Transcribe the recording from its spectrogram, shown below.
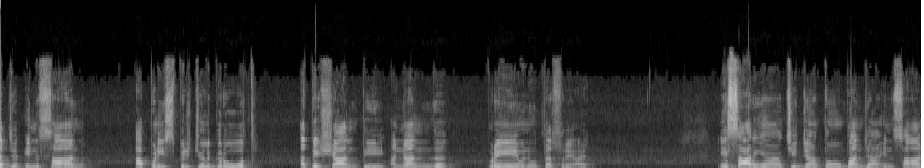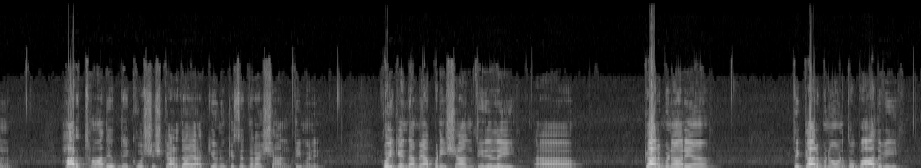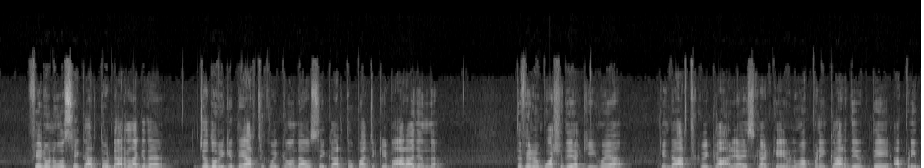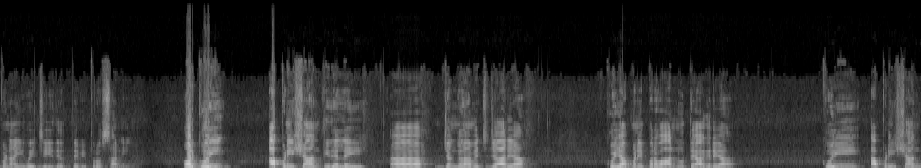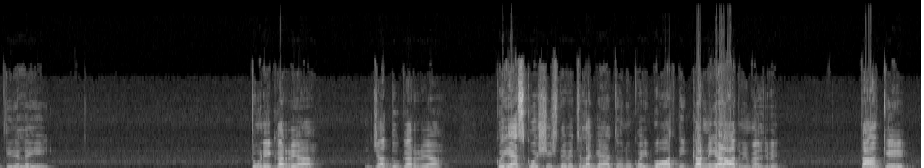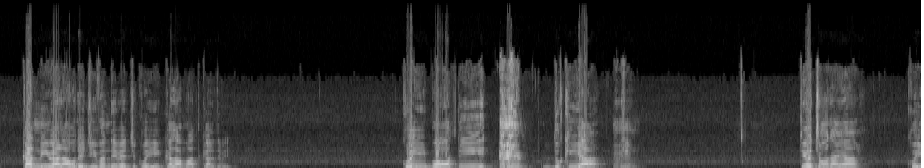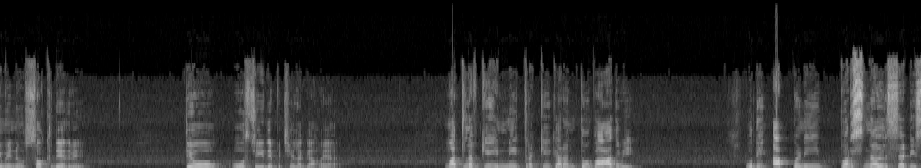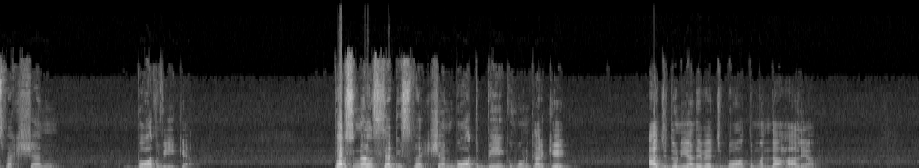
ਅੱਜ ਇਨਸਾਨ ਆਪਣੀ ਸਪਿਰਚੁਅਲ ਗਰੋਥ ਅਤੇ ਸ਼ਾਂਤੀ, ਆਨੰਦ, ਪ੍ਰੇਮ ਨੂੰ ਤਰਸ ਰਿਹਾ ਆ। ਇਹ ਸਾਰੀਆਂ ਚੀਜ਼ਾਂ ਤੋਂ ਵਾਂਝਾ ਇਨਸਾਨ ਹਰ ਥਾਂ ਦੇ ਉੱਤੇ ਕੋਸ਼ਿਸ਼ ਕਰਦਾ ਆ ਕਿ ਉਹਨੂੰ ਕਿਸੇ ਤਰ੍ਹਾਂ ਸ਼ਾਂਤੀ ਮਿਲੇ। ਕੋਈ ਕਹਿੰਦਾ, ਮੈਂ ਆਪਣੀ ਸ਼ਾਂਤੀ ਦੇ ਲਈ ਘਰ ਬਣਾ ਰਿਹਾ, ਤੇ ਘਰ ਬਣਾਉਣ ਤੋਂ ਬਾਅਦ ਵੀ ਫਿਰ ਉਹਨੂੰ ਉਸੇ ਘਰ ਤੋਂ ਡਰ ਲੱਗਦਾ ਜਦੋਂ ਵੀ ਕਿਤੇ ਅਰਥ ਕੋਈ ਆਉਂਦਾ ਉਸੇ ਘਰ ਤੋਂ ਭੱਜ ਕੇ ਬਾਹਰ ਆ ਜਾਂਦਾ। ਤਾਂ ਫਿਰ ਉਹਨੂੰ ਪੁੱਛਦੇ ਆ, ਕੀ ਹੋਇਆ? ਕਹਿੰਦਾ, ਅਰਥ ਕੋਈ ਘਰ ਆ ਇਸ ਕਰਕੇ ਉਹਨੂੰ ਆਪਣੇ ਘਰ ਦੇ ਉੱਤੇ, ਆਪਣੀ ਬਣਾਈ ਹੋਈ ਚੀਜ਼ ਦੇ ਉੱਤੇ ਵੀ ਭਰੋਸਾ ਨਹੀਂ ਆ। ਔਰ ਕੋਈ ਆਪਣੀ ਸ਼ਾਂਤੀ ਦੇ ਲਈ ਜੰਗਲਾਂ ਵਿੱਚ ਜਾ ਰਿਹਾ, ਕੋਈ ਆਪਣੇ ਪਰਿਵਾਰ ਨੂੰ ਤਿਆਗ ਰਿਹਾ, ਕੋਈ ਆਪਣੀ ਸ਼ਾਂਤੀ ਦੇ ਲਈ ਟੂਣੇ ਕਰ ਰਿਹਾ, ਜਾਦੂ ਕਰ ਰਿਹਾ। ਕੋਈ ਇਸ ਕੋਸ਼ਿਸ਼ ਦੇ ਵਿੱਚ ਲੱਗਾ ਹੈ ਤੇ ਉਹਨੂੰ ਕੋਈ ਬਹੁਤ ਹੀ ਕਰਨੀ ਵਾਲਾ ਆਦਮੀ ਮਿਲ ਜਵੇ। ਤਾਂ ਕਿ ਕਰਨੀ ਵਾਲਾ ਉਹਦੇ ਜੀਵਨ ਦੇ ਵਿੱਚ ਕੋਈ ਕਲਾਮਾਤ ਕਰ ਦੇਵੇ। ਕੋਈ ਬਹੁਤ ਹੀ ਦੁਖੀ ਆ ਤੇ ਉਹ ਚਾਹੁੰਦਾ ਆ, ਕੋਈ ਮੈਨੂੰ ਸੁੱਖ ਦੇ ਦੇਵੇ। ਤੇ ਉਹ ਉਸ ਚੀਜ਼ ਦੇ ਪਿੱਛੇ ਲੱਗਾ ਹੋਇਆ। ਮਤਲਬ ਕਿ ਇੰਨੀ ਤਰੱਕੀ ਕਰਨ ਤੋਂ ਬਾਅਦ ਵੀ ਉਹਦੀ ਆਪਣੀ ਪਰਸਨਲ ਸੈਟੀਸਫੈਕਸ਼ਨ ਬਹੁਤ ਵੀਕ ਹੈ। ਪਰਸਨਲ ਸੈਟੀਸਫੈਕਸ਼ਨ ਬਹੁਤ ਵੀਕ ਹੋਣ ਕਰਕੇ ਅੱਜ ਦੁਨੀਆ ਦੇ ਵਿੱਚ ਬਹੁਤ ਮੰਦਾ ਹਾਲ ਆ।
